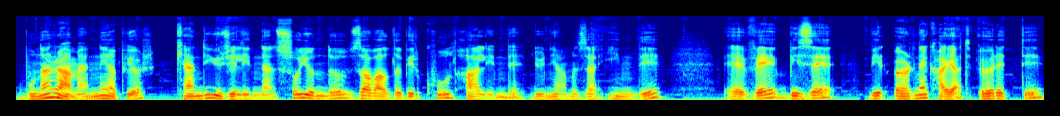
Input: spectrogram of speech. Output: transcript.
Buna rağmen ne yapıyor? Kendi yüceliğinden soyundu, zavallı bir kul halinde dünyamıza indi e, ve bize bir örnek hayat öğretti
